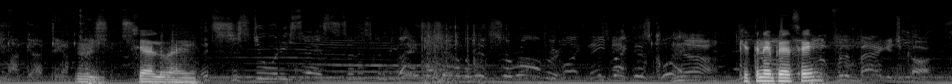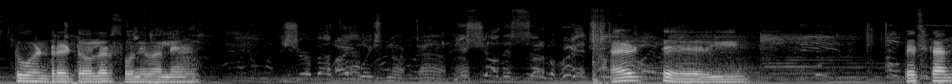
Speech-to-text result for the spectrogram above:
हाँ goddamn हम्म, patience. चल भाई कितने पैसे. टू हंड्रेड डॉलर होने वाले हैं You sure about Why that? Why are you wasting our time, You huh? show this son of a bitch. ए तेरी पैसे डाल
